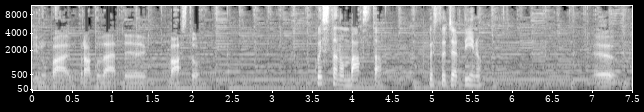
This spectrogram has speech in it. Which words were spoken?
in un, un prato verde vasto. Questo non basta, questo giardino. Eh,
